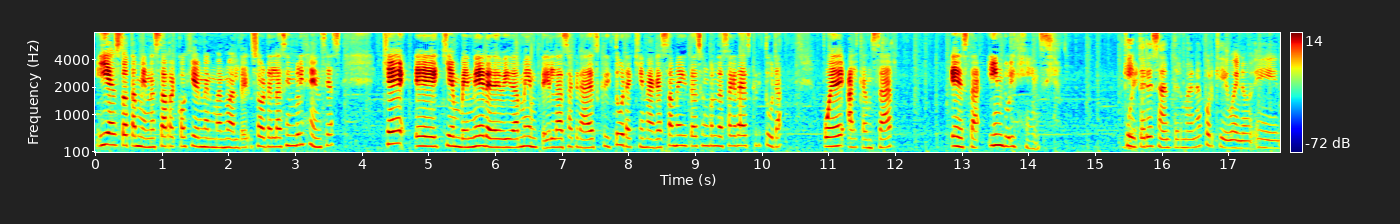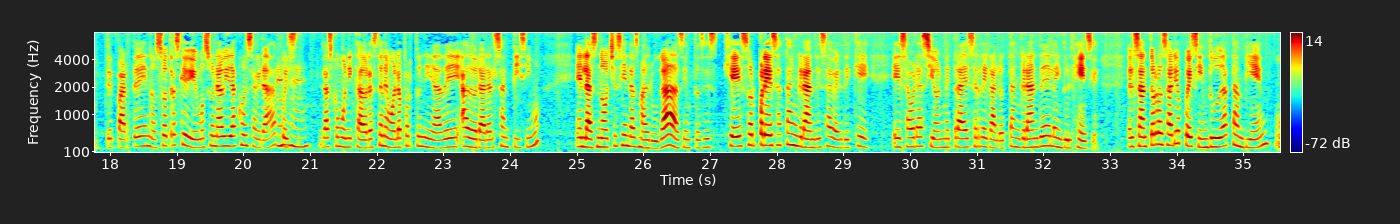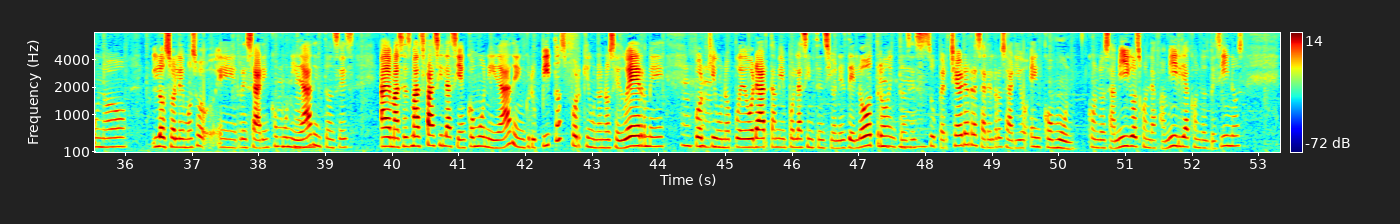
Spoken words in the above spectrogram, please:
Y esto también está recogido en el manual de, sobre las indulgencias que eh, quien venere debidamente la Sagrada Escritura, quien haga esta meditación con la Sagrada Escritura, puede alcanzar esta indulgencia. Qué interesante, hermana, porque bueno, eh, de parte de nosotras que vivimos una vida consagrada, pues las comunicadoras tenemos la oportunidad de adorar al Santísimo en las noches y en las madrugadas. Entonces, qué sorpresa tan grande saber de que esa oración me trae ese regalo tan grande de la indulgencia. El Santo Rosario, pues sin duda también uno lo solemos eh, rezar en comunidad, entonces además es más fácil así en comunidad, en grupitos, porque uno no se duerme, porque uno puede orar también por las intenciones del otro, entonces súper chévere rezar el rosario en común, con los amigos, con la familia, con los vecinos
